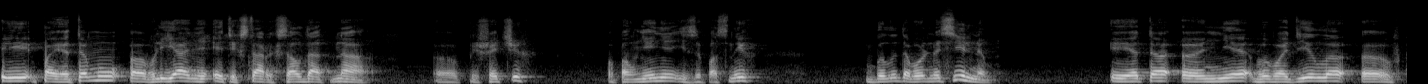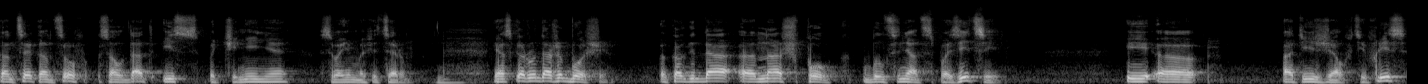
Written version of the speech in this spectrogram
И поэтому э, влияние этих старых солдат на пришедших, пополнение из запасных, было довольно сильным. И это э, не выводило, в конце концов, солдат из подчинения своим офицерам. Я скажу даже больше – когда э, наш полк был снят с позиции и э, отъезжал в Тифлис,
